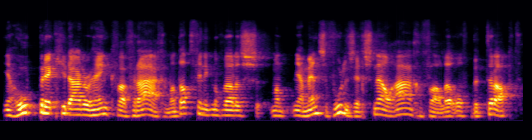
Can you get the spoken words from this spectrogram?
Ja, hoe prik je daar doorheen qua vragen? Want dat vind ik nog wel eens, want ja, mensen voelen zich snel aangevallen of betrapt.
